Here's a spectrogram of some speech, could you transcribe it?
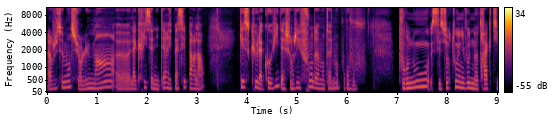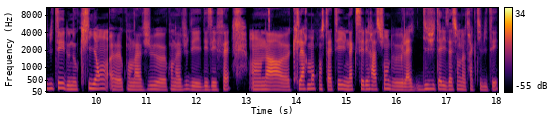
Alors justement, sur l'humain, euh, la crise sanitaire est passée par là. Qu'est-ce que la Covid a changé fondamentalement pour vous? Pour nous, c'est surtout au niveau de notre activité et de nos clients euh, qu'on a vu euh, qu'on a vu des, des, effets. On a euh, clairement constaté une accélération de la digitalisation de notre activité,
